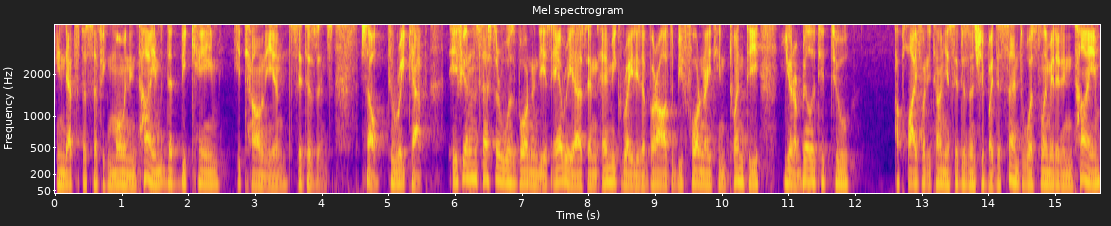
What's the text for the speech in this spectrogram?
in that specific moment in time that became Italian citizens. So, to recap, if your ancestor was born in these areas and emigrated abroad before 1920, your ability to apply for Italian citizenship by descent was limited in time,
